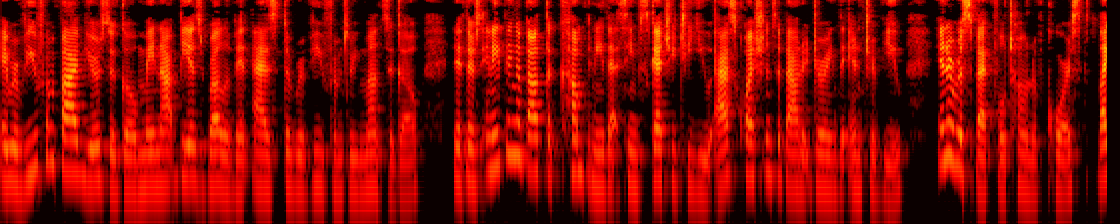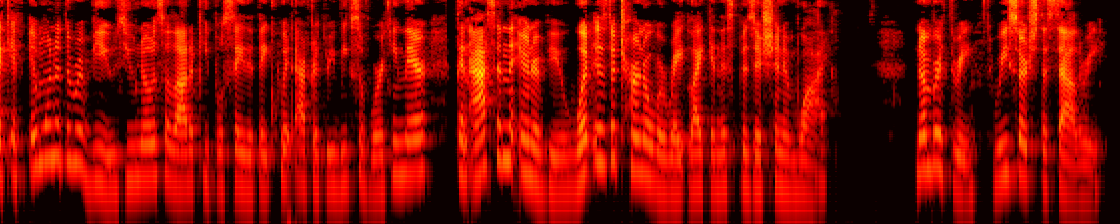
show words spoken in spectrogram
A review from five years ago may not be as relevant as the review from three months ago. And if there's anything about the company that seems sketchy to you, ask questions about it during the interview, in a respectful tone, of course. Like if in one of the reviews you notice a lot of people say that they quit after three weeks of working there, then ask in the interview, what is the turnover rate like in this position and why? Number three, research the salary.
